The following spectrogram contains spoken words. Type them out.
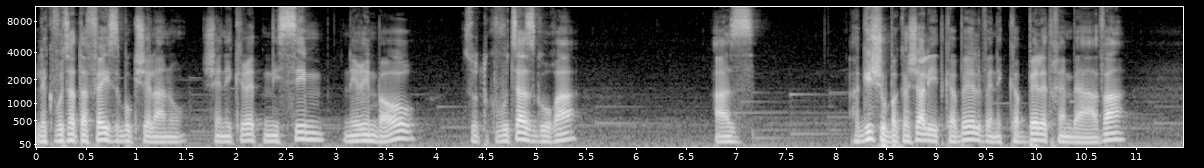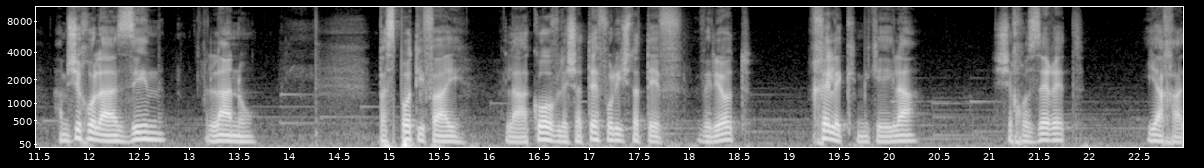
לקבוצת הפייסבוק שלנו, שנקראת ניסים נראים באור. זאת קבוצה סגורה, אז הגישו בקשה להתקבל ונקבל אתכם באהבה. המשיכו להאזין לנו בספוטיפיי, לעקוב, לשתף ולהשתתף, ולהיות חלק מקהילה שחוזרת יחד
